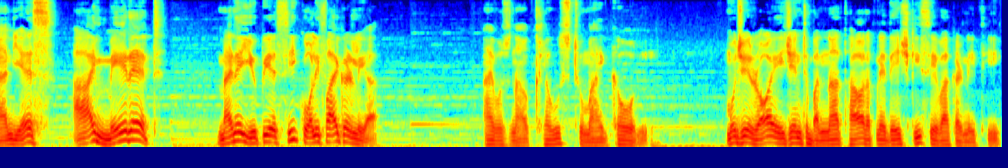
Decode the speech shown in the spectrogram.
And yes I made it मैंने यूपीएससी क्वालिफाई कर लिया। I was now close to my goal मुझे रॉ एजेंट बनना था और अपने देश की सेवा करनी थी।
